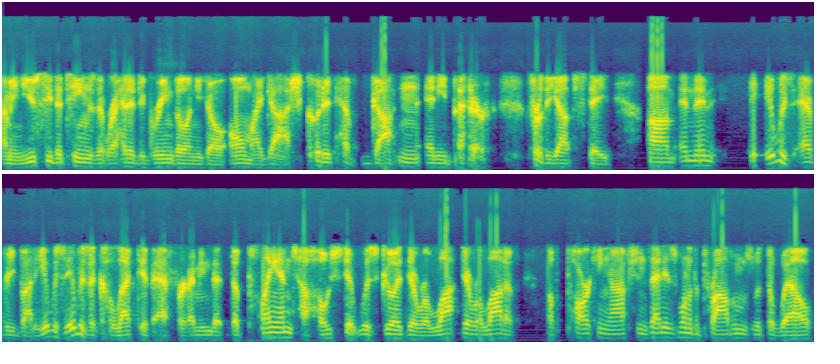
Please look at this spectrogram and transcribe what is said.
I mean, you see the teams that were headed to Greenville, and you go, "Oh my gosh, could it have gotten any better for the Upstate?" Um, and then it, it was everybody. It was it was a collective effort. I mean, the the plan to host it was good. There were a lot. There were a lot of of parking options. That is one of the problems with the well.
